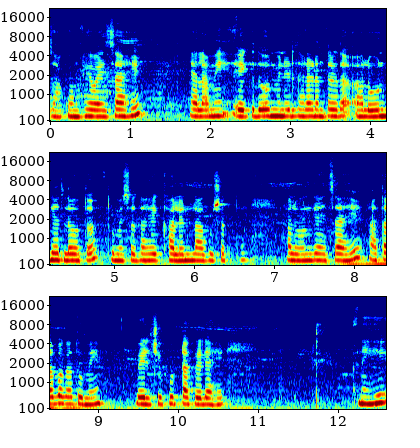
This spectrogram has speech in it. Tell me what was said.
झाकून ठेवायचं आहे. याला मी एक दोन मिनिट झाल्यानंतर हलवून घेतलं होतं. तुम्ही सुद्धा हे खालून लागू शकता. हलवून घ्यायचं आहे. आता बघा तुम्ही वेलची पूड टाकलेली आहे. आणि ही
